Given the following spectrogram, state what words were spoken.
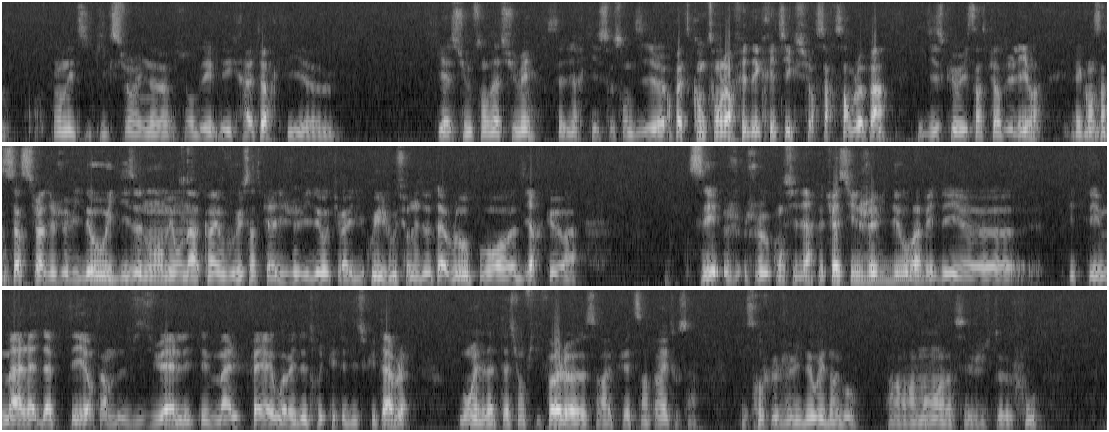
on est typique sur une, sur des, des créateurs qui, euh, qui assument sans assumer. C'est-à-dire qu'ils se sont dit, euh, en fait, quand on leur fait des critiques sur ça ressemble pas, ils disent qu'ils s'inspirent du livre. Et quand ça s'inspire du jeu vidéo, ils disent, non, non, mais on a quand même voulu s'inspirer du jeu vidéo, tu vois. Et du coup, ils jouent sur les deux tableaux pour euh, dire que. C'est, je, considère que, tu vois, si le jeu vidéo avait des, euh, mal adapté en termes de visuel, était mal fait ou avait des trucs qui étaient discutables, bon, les adaptations fifolles, euh, ça aurait pu être sympa et tout ça. Il se trouve que le jeu vidéo est dingo. Enfin, vraiment, c'est juste fou.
